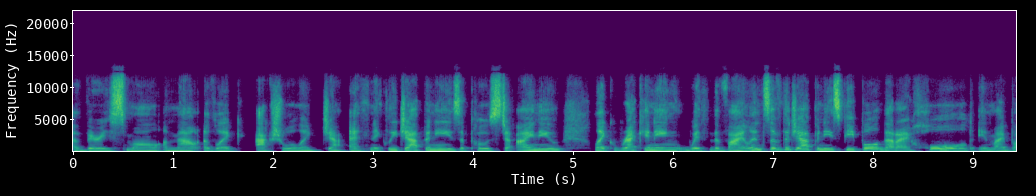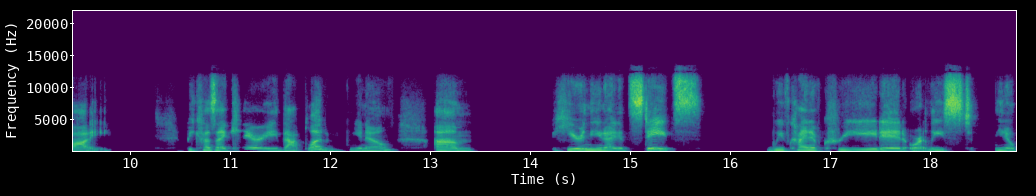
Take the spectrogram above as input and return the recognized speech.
a very small amount of like actual like ja- ethnically Japanese opposed to Ainu, like reckoning with the violence of the Japanese people that I hold in my body because I carry that blood, you know. Um, here in the United States, we've kind of created, or at least, you know,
